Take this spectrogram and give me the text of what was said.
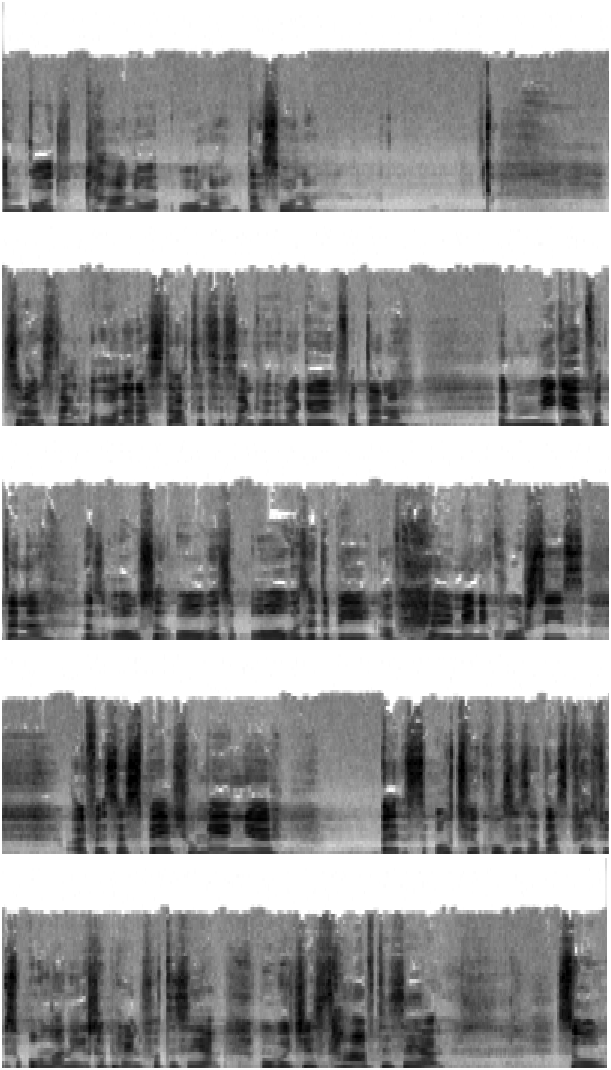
and God cannot honour dishonour. So when I was thinking about honour, I started to think about when I go out for dinner. And when we go out for dinner, there's also always always a debate of how many courses. If it's a special menu, it's oh two courses at this price, but it's only an extra pound for dessert. Well, we just have dessert. So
